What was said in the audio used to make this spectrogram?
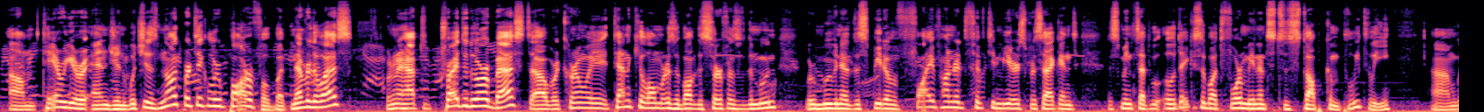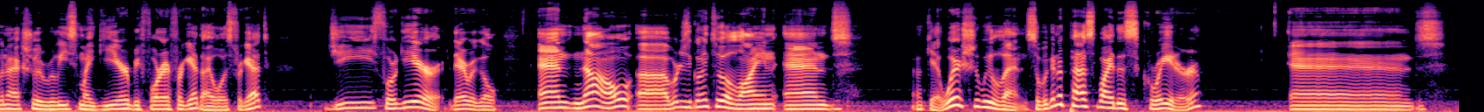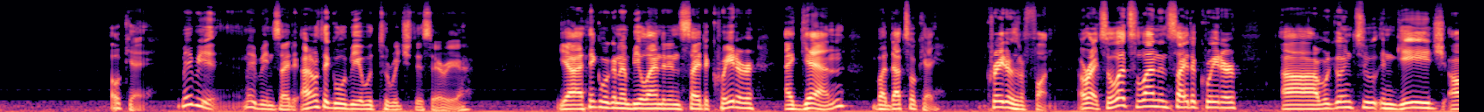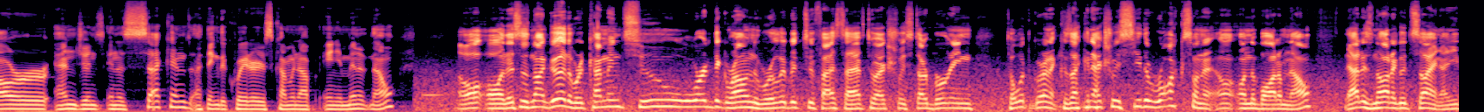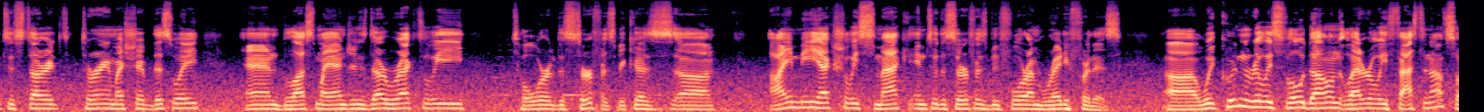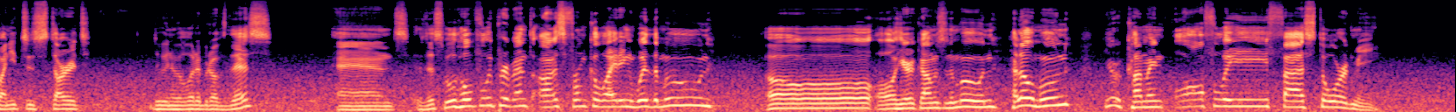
um, Terrier engine, which is not particularly powerful, but nevertheless, we're gonna have to try to do our best. Uh, we're currently 10 kilometers above the surface of the moon. We're moving at the speed of 550 meters per second. This means that it will take us about 4 minutes to stop completely. Uh, I'm gonna actually release my gear before I forget. I always forget. G for gear. There we go. And now, uh, we're just going to align and... Okay, where should we land? So we're gonna pass by this crater. And... Okay. Maybe maybe inside I don't think we'll be able to reach this area. Yeah, I think we're gonna be landing inside the crater again, but that's okay. Craters are fun. Alright, so let's land inside the crater. Uh, we're going to engage our engines in a second. I think the crater is coming up any minute now. Oh, oh, this is not good. We're coming toward the ground. We're a little bit too fast. I have to actually start burning toward the ground because I can actually see the rocks on, it, on the bottom now. That is not a good sign. I need to start turning my ship this way and blast my engines directly toward the surface because uh, I may actually smack into the surface before I'm ready for this. Uh, we couldn't really slow down laterally fast enough, so I need to start doing a little bit of this. And this will hopefully prevent us from colliding with the moon. Oh, oh, here comes the moon. Hello, moon. You're coming awfully fast toward me.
